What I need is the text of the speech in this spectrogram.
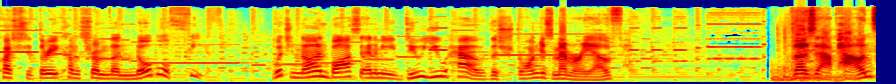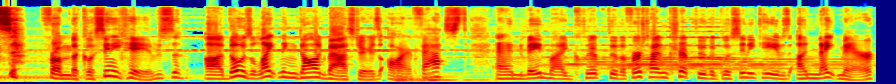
Question three comes from the Noble Thief. Which non-boss enemy do you have the strongest memory of? The Zaphounds from the Glycine Caves. Uh, those lightning dog bastards are fast and made my trip through the first time trip through the Glycine Caves a nightmare.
